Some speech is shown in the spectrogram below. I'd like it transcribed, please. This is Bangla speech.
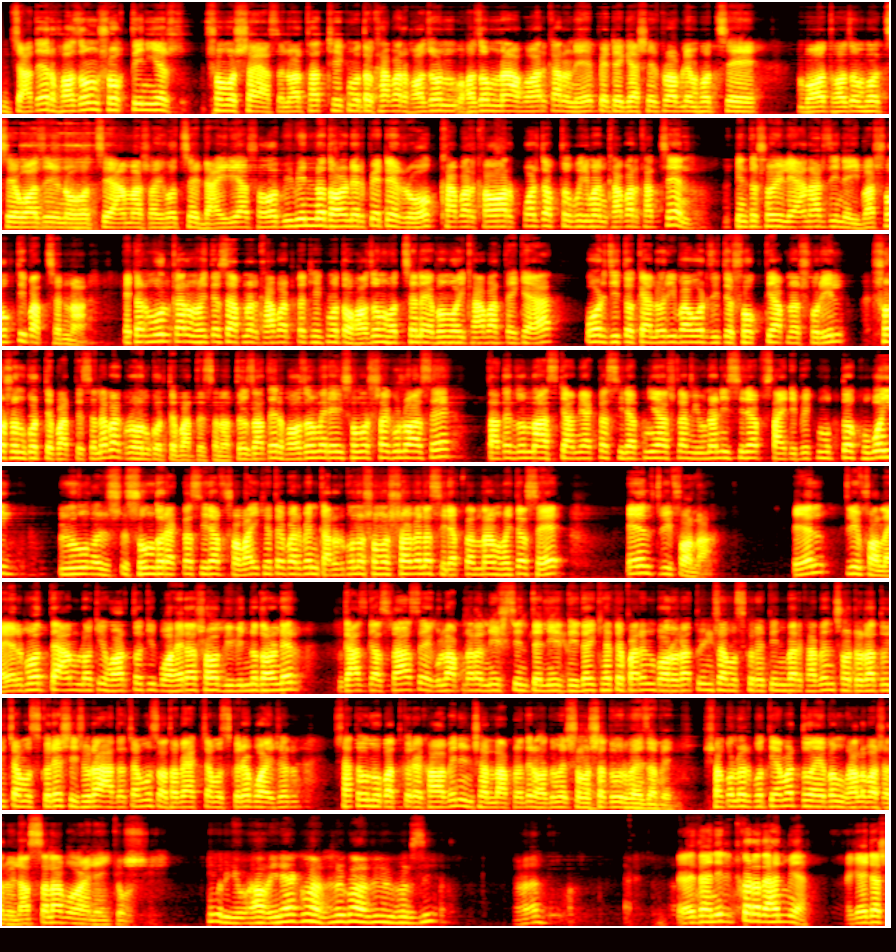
যাদের হজম শক্তি নিয়ে সমস্যায় আছেন, অর্থাৎ ঠিক মতো খাবার হজম হজম না হওয়ার কারণে পেটে গ্যাসের প্রবলেম হচ্ছে, বদ হজম হচ্ছে, অজীর্ণ হচ্ছে, আমাশয় হচ্ছে, ডায়রিয়া সহ বিভিন্ন ধরনের পেটের রোগ। খাবার খাওয়ার পর্যাপ্ত পরিমাণ খাবার খাচ্ছেন, কিন্তু শরীরে এনার্জি নেই বা শক্তি পাচ্ছেন না। এটার মূল কারণ হইতেছে আপনার খাবারটা ঠিক মতো হজম হচ্ছে না এবং ওই খাবার থেকে অর্জিত ক্যালোরি বা অর্জিত শক্তি আপনার শরীর শোষণ করতে পারতেছে না বা গ্রহণ করতে পারতেছে না। তো যাদের হজমের এই সমস্যাগুলো আছে, তাদের জন্য আজকে আমি একটা সিরাপ নিয়ে আসলাম, ইউনানি সিরাপ, সাইড এফেক্ট মুক্ত, খুবই সুন্দর একটা সিরাপ, সবাই খেতে পারবেন, কারোর কোনো সমস্যা হবে না। সিরাপটার নাম হইতেছে এল ত্রিফলা। এল ত্রিফলা, এর মধ্যে আমলকি হরতকি বহেরা সহ বিভিন্ন ধরনের গাছ গাছরা আছে, এগুলো আপনারা নিশ্চিন্তে নির্দ্বিধায় খেতে পারেন। বড়রা তিন চামচ করে তিনবার খাবেন, ছোটরা দুই চামচ করে, শিশুরা আধা চামচ অথবা এক চামচ করে বয়সের সাথে অনুপাত করে খাওয়াবেন ইনশাল্লাহ আপনাদের হজমের সমস্যা দূর হয়ে যাবে। সকলের প্রতি আমার দোয়া এবং ভালোবাসা রইল। আসসালামু আলাইকুম। হ্যাঁ? এই দেখেন করা দেখেন মিয়া। আগে এটা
